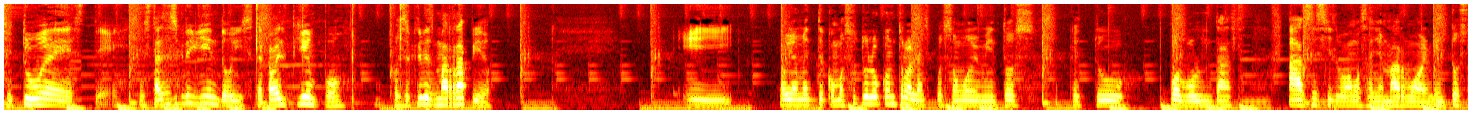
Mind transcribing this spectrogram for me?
si tú este, estás escribiendo y se te acaba el tiempo, pues escribes más rápido. Y obviamente como eso tú lo controlas, pues son movimientos que tú por voluntad haces y lo vamos a llamar movimientos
